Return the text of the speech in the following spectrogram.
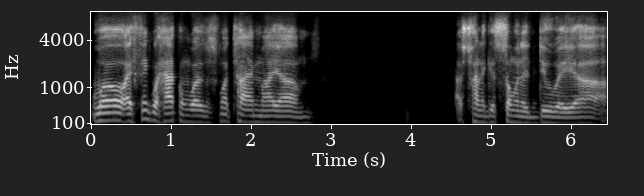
well, I think what happened was one time I um I was trying to get someone to do a uh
